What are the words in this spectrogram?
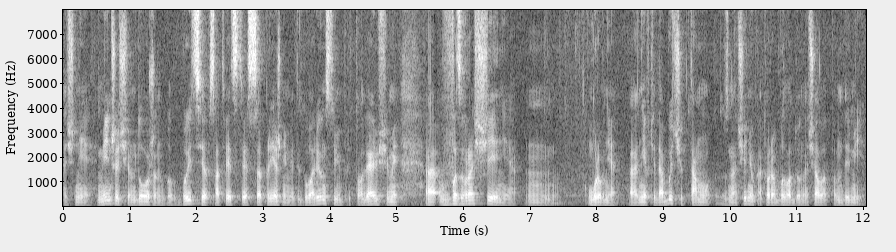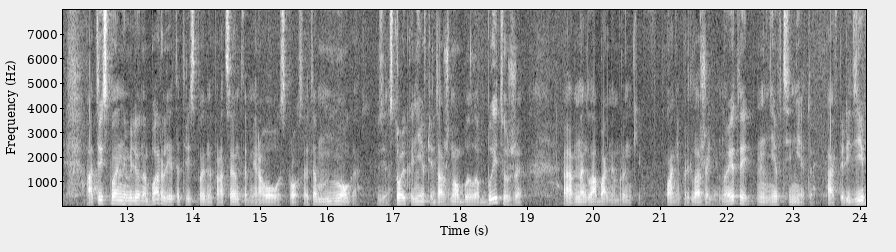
точнее, меньше, чем должен был быть в соответствии с прежними договоренностями, предполагающими возвращение уровня э, нефтедобычи к тому значению, которое было до начала пандемии. А 3,5 миллиона баррелей – это 3,5% мирового спроса. Это много. Столько нефти должно было быть уже э, на глобальном рынке плане предложения, но этой нефти нету, а впереди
